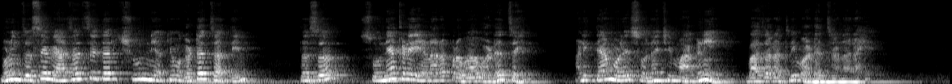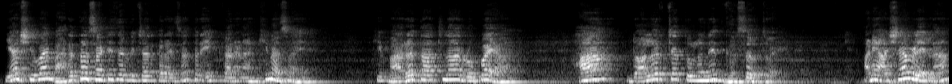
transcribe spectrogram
म्हणून जसे व्याजाचे दर शून्य किंवा घटत जातील तसं सोन्याकडे येणारा प्रभाव वाढत जाईल आणि त्यामुळे सोन्याची मागणी बाजारातली वाढत जाणार आहे. याशिवाय भारतासाठी जर विचार करायचा तर एक कारण आणखीन असं आहे की भारतातला रुपया हा डॉलरच्या तुलनेत घसरतो आहे आणि अशा वेळेला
